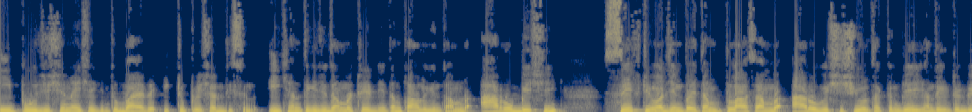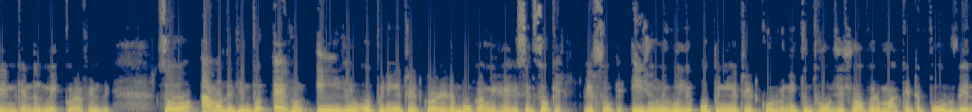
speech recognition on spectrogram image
এই পজিশনে এসে কিন্তু বাইরে একটু প্রেশার দিছিল। এইখান থেকে যদি আমরা ট্রেড নিতাম, তাহলে কিন্তু আমরা আরও বেশি সেফটি মার্জিন পাইতাম প্লাস আমরা আরও বেশি শিওর থাকতাম যে এইখান থেকে একটা গ্রিন ক্যান্ডেল মেক করে ফেলবে। সো আমাদের কিন্তু এখন এই যে ওপেনিং এ ট্রেড করা এটা বোকামি হয়ে গেছে। ইটস ওকে ইটস ওকে এই জন্যই বলি ওপেনিং এ ট্রেড করবেন, একটু ধৈর্য সহকারে মার্কেটটা পড়বেন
